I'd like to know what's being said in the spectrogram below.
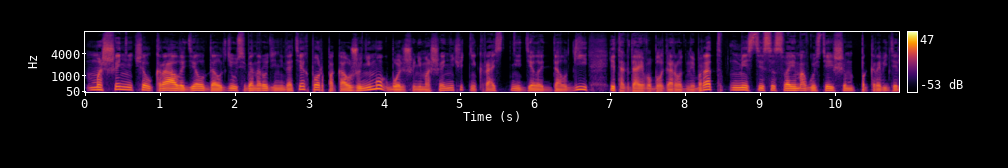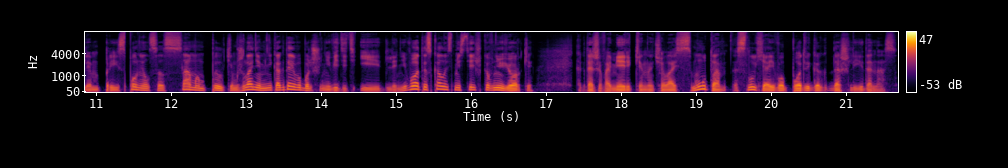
мошенничал, крал и делал долги у себя на родине до тех пор, пока уже не мог больше ни мошенничать, ни красть, ни делать долги, и тогда его благородный брат вместе со своим августейшим покровителем преисполнился самым пылким желанием никогда его больше не видеть, и для него отыскалось местечко в Нью-Йорке. Когда же в Америке началась смута, слухи о его подвигах дошли и до нас.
